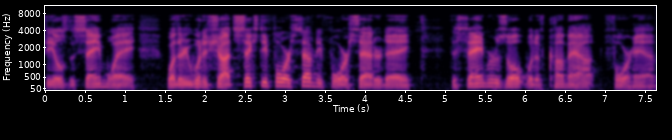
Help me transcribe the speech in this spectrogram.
feels the same way. Whether he would have shot 64 74 Saturday, the same result would have come out for him.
